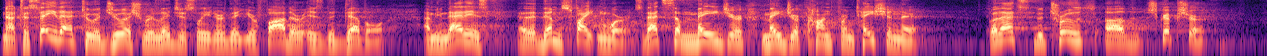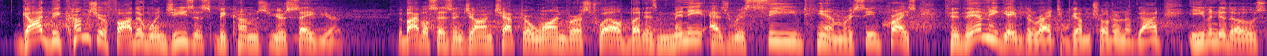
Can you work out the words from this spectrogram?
Now, to say that to a Jewish religious leader that your father is the devil, I mean, that is, uh, them's fighting words. That's a major, major confrontation there. But that's the truth of Scripture. God becomes your father when Jesus becomes your Savior. The Bible says in John chapter 1, verse 12, but as many as received him, received Christ, to them he gave the right to become children of God, even to those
